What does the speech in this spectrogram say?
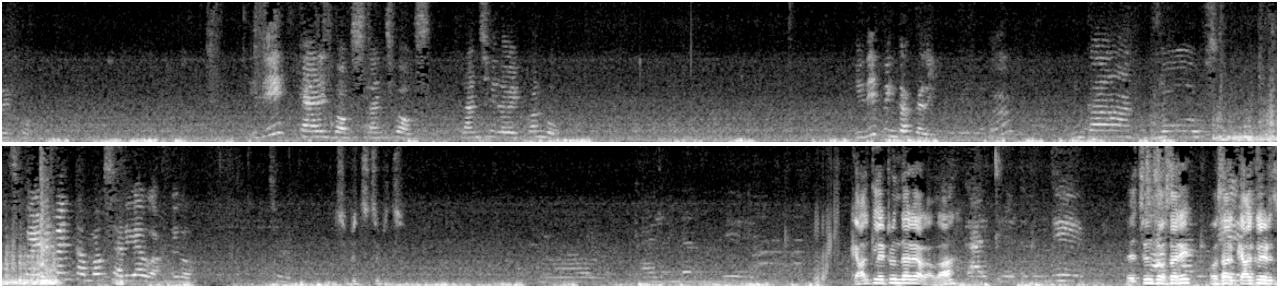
పెట్టుకో. ఇది carriage box lunch box. Lunch ఇలా పెట్టుకొని పో. ఇది పింక్ నువ్వు స్పైడర్ మ్యాన్ కంబాక్స్ అడిగావుగా ఇగో చూడు చూపించు చూపించు క్యాల్కులేటర్ ఉందా కదా చూసి ఒకసారి ఒకసారి క్యాల్కులేటర్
